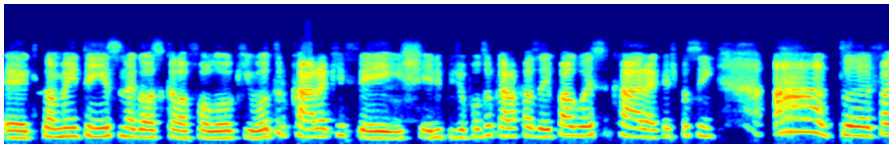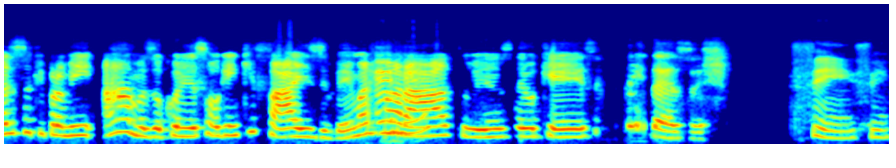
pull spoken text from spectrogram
É, que também tem esse negócio que ela falou que o outro cara que fez, ele pediu para outro cara fazer e pagou esse cara. Que é tipo assim: ah, tu faz isso aqui pra mim. Ah, mas eu conheço alguém que faz, e bem mais Uhum. barato, e não sei o que. Sempre tem dessas. Sim, sim.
